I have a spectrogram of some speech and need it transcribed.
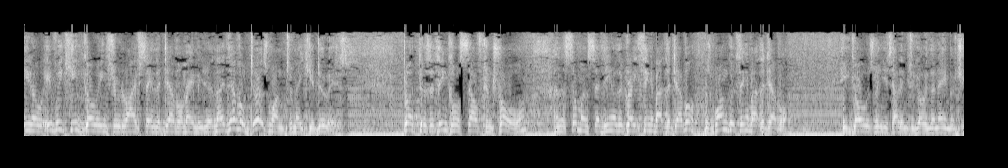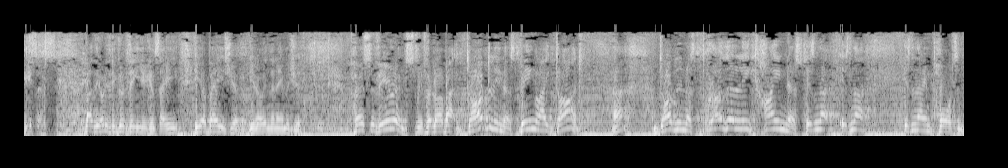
you know, if we keep going through life saying the devil made me do it, the devil does want to make you do it. But there's a thing called self control, and someone said, you know, the great thing about the devil? There's one good thing about the devil. He goes when you tell him to go in the name of Jesus. But the only good thing you can say, he, he obeys you, you know, in the name of Jesus. Perseverance. We've heard a lot about godliness, being like God. Huh? Godliness, brotherly kindness. Isn't that, isn't that, isn't that important?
